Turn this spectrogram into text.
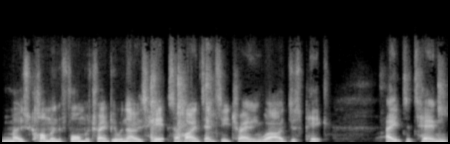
most common form of training people know is HIIT. So high intensity training where I just pick eight to ten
